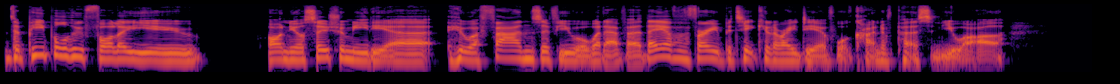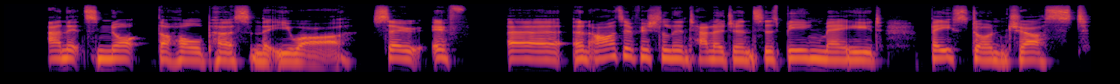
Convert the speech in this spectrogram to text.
the people who follow you on your social media, who are fans of you or whatever, they have a very particular idea of what kind of person you are. And it's not the whole person that you are. So if uh, an artificial intelligence is being made based on just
